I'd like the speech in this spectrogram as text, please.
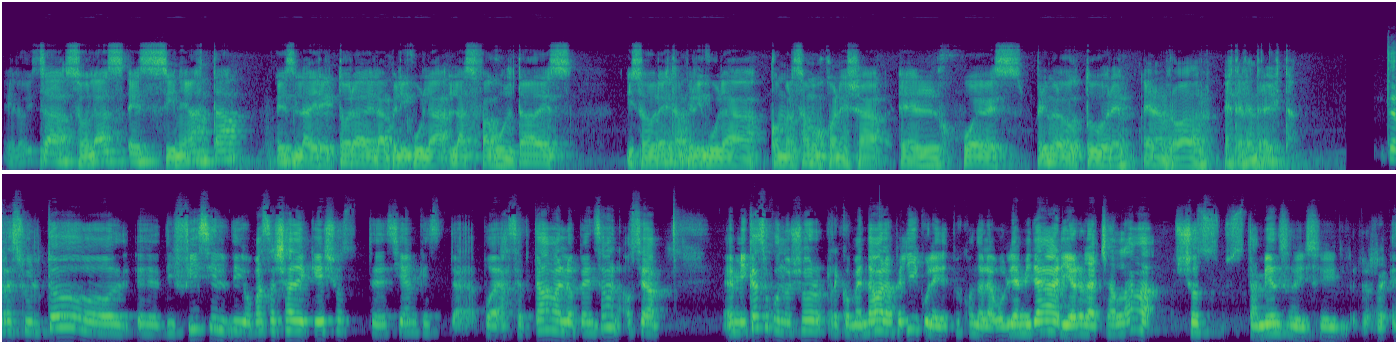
Eloisa Solás es cineasta, es la directora de la película Las Facultades y sobre esta película conversamos con ella el jueves 1 de octubre en el probador. Esta es la entrevista. ¿Te resultó eh, difícil, digo, más allá de que ellos te decían que pues, aceptaban, lo pensaban? O sea, en mi caso, cuando yo recomendaba la película y después cuando la volví a mirar y ahora la charlaba, yo también soy,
